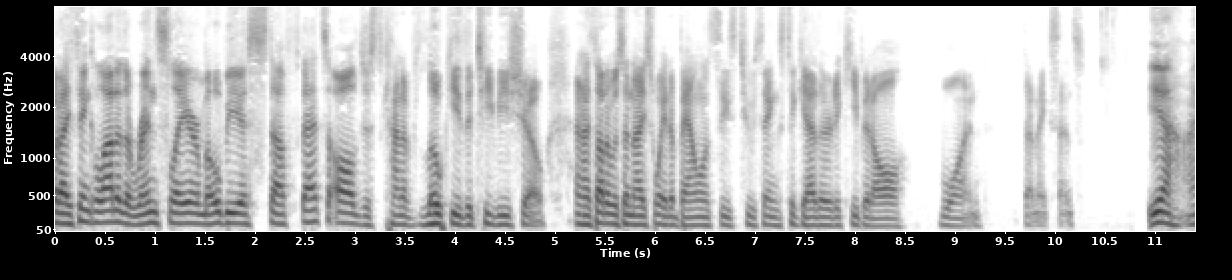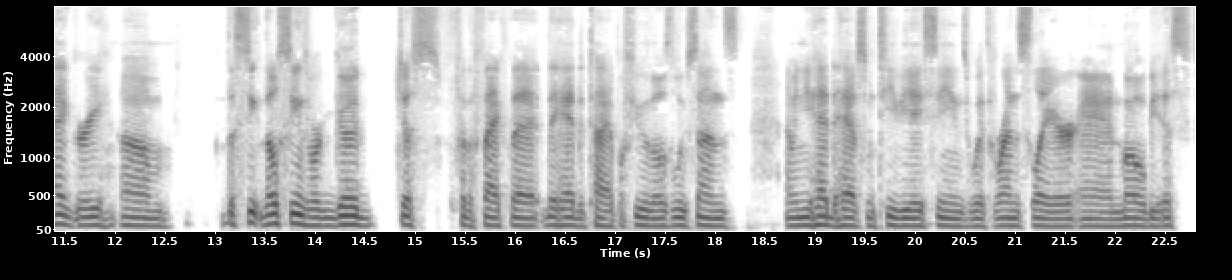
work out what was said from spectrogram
But I think a lot of the Renslayer, Mobius stuff, that's all just kind of Loki, the TV show. And I thought it was a nice way to balance these two things together to keep it all one. If that makes sense. Yeah, I agree. Um, the scene, those scenes were good just for the fact that they had to tie up a few of those loose ends. I mean, you had to have some TVA scenes with Renslayer and Mobius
